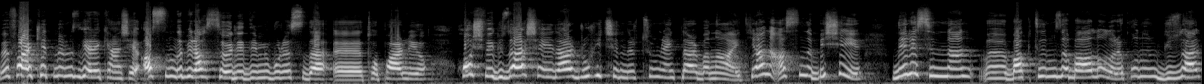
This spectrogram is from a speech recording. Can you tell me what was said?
Ve fark etmemiz gereken şey aslında biraz söylediğimi burası da e, toparlıyor. Hoş ve güzel şeyler ruh içindir. Tüm renkler bana ait. Yani aslında bir şeyi neresinden e, baktığımıza bağlı olarak onun güzel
